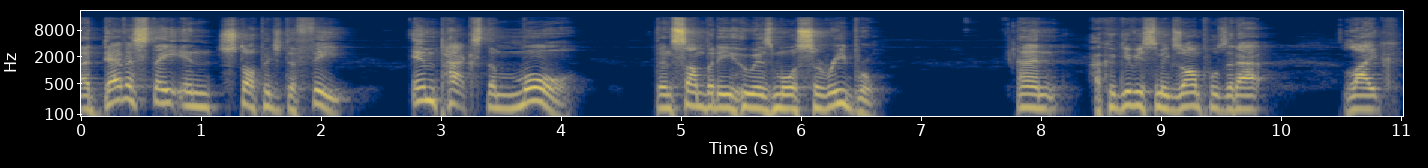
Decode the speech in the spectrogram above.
a devastating stoppage defeat impacts them more than somebody who is more cerebral. And I could give you some examples of that like,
